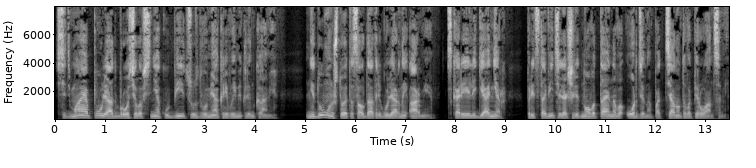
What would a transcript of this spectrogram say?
Седьмая пуля отбросила в снег убийцу с двумя кривыми клинками. Не думаю, что это солдат регулярной армии. Скорее, легионер, представитель очередного тайного ордена, подтянутого перуанцами.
